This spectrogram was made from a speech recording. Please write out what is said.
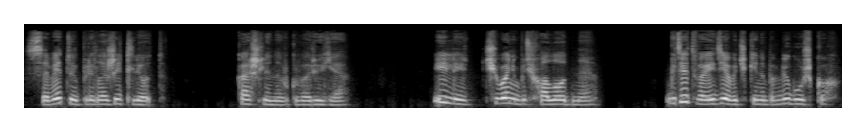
Советую приложить лед. Кашлянув, говорю я. Или чего-нибудь холодное. Где твои девочки на побегушках?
